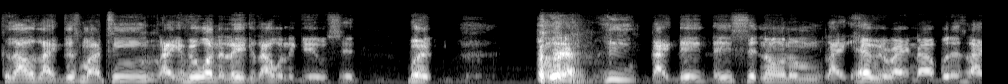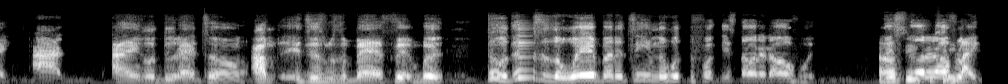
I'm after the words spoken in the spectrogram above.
because I was like, this my team. Like, if it wasn't the Lakers, I wouldn't have gave a shit. But he like they they sitting on him like heavy right now. But it's like I I ain't gonna do that to him. I'm it just was a bad fit, but dude, this is a way better team than what the fuck they started off with. They started off like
